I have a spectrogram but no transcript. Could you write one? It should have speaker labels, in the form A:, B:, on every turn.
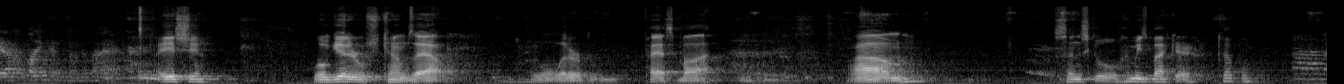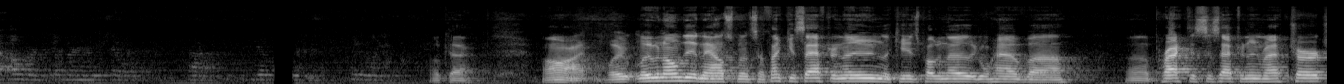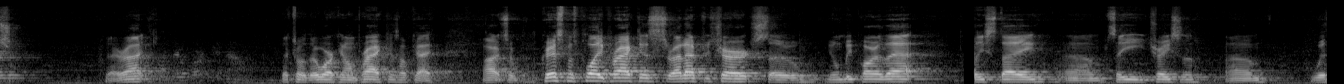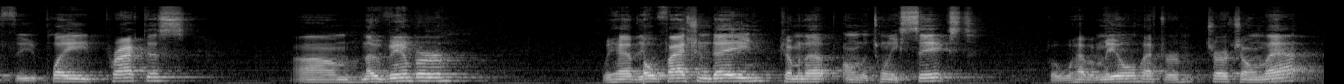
A: Yeah, Lincoln's in the back.
B: Is she? We'll get her when she comes out. We won't let her pass by. Um, Sunday school, how many's back there? Couple? Okay. All right. Well, moving on to the announcements. I think this afternoon, the kids probably know they're going to have uh, uh, practice this afternoon right after church. Is that right?
A: That's what they're working on.
B: That's what they're working on practice. Okay. All right. So Christmas play practice right after church. So you'll be part of that. Please stay. Um, see Teresa um, with the play practice. Um, November, we have the old fashioned day coming up on the 26th. But we'll have a meal after church on that.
